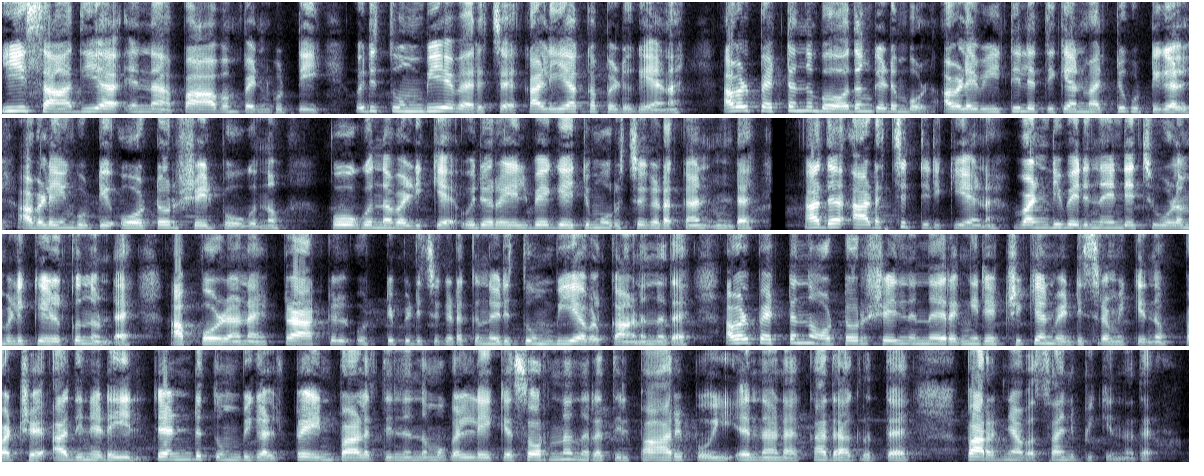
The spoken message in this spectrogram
ഈ സാദിയ എന്ന പാവം പെൺകുട്ടി ഒരു തുമ്പിയെ വരച്ച് കളിയാക്കപ്പെടുകയാണ്. അവൾ പെട്ടെന്ന് ബോധം കെടുമ്പോൾ അവളെ വീട്ടിലെത്തിക്കാൻ മറ്റു കുട്ടികൾ അവളെയും കൂട്ടി ഓട്ടോറിക്ഷയിൽ പോകുന്നു. പോകുന്ന വഴിക്ക് ഒരു റെയിൽവേ ഗേറ്റ് മുറിച്ചു കിടക്കാൻ ഉണ്ട്. അത് അടച്ചിട്ടിരിക്കുകയാണ്. വണ്ടി വരുന്നതിന്റെ ചൂളം വിളി കേൾക്കുന്നുണ്ട്. അപ്പോഴാണ് ട്രാക്കിൽ ഒട്ടിപ്പിടിച്ച് കിടക്കുന്ന ഒരു തുമ്പിയെ അവൾ കാണുന്നത്. അവൾ പെട്ടെന്ന് ഓട്ടോറിക്ഷയിൽ നിന്ന് ഇറങ്ങി രക്ഷിക്കാൻ വേണ്ടി ശ്രമിക്കുന്നു. പക്ഷേ അതിനിടയിൽ രണ്ട് തുമ്പികൾ ട്രെയിൻ പാളത്തിൽ നിന്ന് മുകളിലേക്ക് സ്വർണ നിറത്തിൽ പാറിപ്പോയി എന്നാണ് കഥാകൃത്ത് പറഞ്ഞവസാനിപ്പിക്കുന്നത്.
